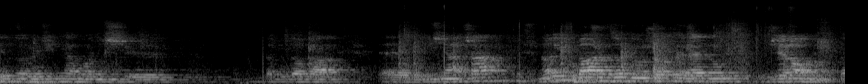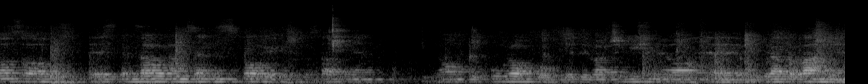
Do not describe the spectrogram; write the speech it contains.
jednorodzinna bądź e, zabudowa e, bliźniacza. No i bardzo dużo terenów zielonych. To, co e, spędzało nam sens powiek roku, kiedy walczyliśmy o e, uratowanie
